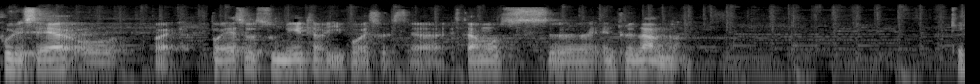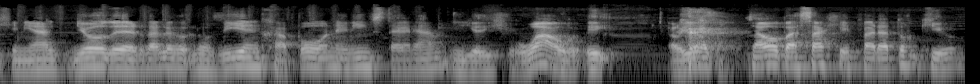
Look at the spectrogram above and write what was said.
puede ser, o por eso es su meta y por eso estamos uh, entrenando. Qué genial. Yo de verdad los, vi en Japón, en Instagram, y yo dije, wow, había echado pasajes para Tokio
